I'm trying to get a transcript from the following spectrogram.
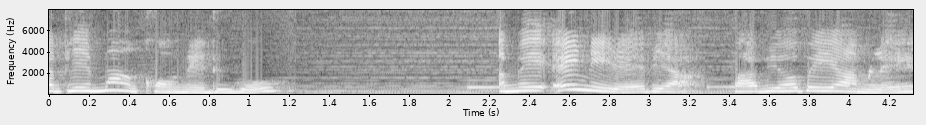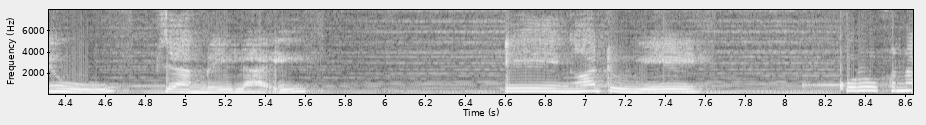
အပြင်မှခေါ်နေသူကိုအမေအိတ်နေတယ်ဗျဘာပြောပေးရမလဲဟုပြန်မေးလိုက်၏အေးငါတူရေ ကိုရိုခဏ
